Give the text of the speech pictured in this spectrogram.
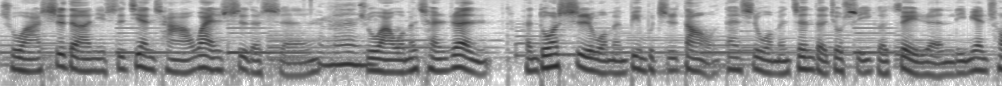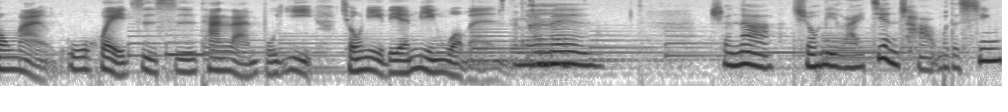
主啊，是的，你是鉴察万事的神。主啊，我们承认。很多事我们并不知道，但是我们真的就是一个罪人，里面充满污秽、自私、贪婪、不义。求你怜悯我们，阿门。神啊，求你来鉴察我的心，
